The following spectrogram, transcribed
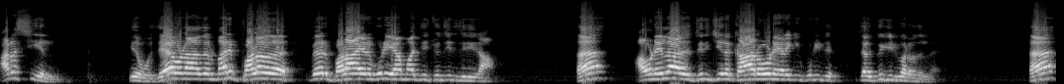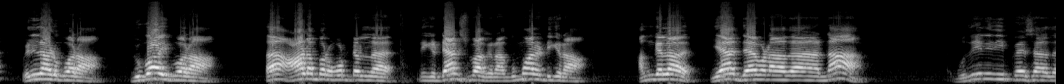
அரசியல். இது தேவநாதன் மாதிரி பல பேர் பல ஆயிரம் கோடி ஏமாற்றி சுற்றிட்டு திரியிறான் ஆ? அவனையெல்லாம் அது திருச்சியில் காரோடு இறக்கி கூட்டிகிட்டு த- தூக்கிட்டு வர்றதில்ல ஆ? வெளிநாடு போகிறான் துபாய் போகிறான் ஆ? ஆடம்பர ஹோட்டலில் நீங்கள் டான்ஸ் பார்க்குறான் கும்மார் அடிக்கிறான் அங்கெல்லாம் ஏன் தேவநாதன்னா உதயநிதி பேசாத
